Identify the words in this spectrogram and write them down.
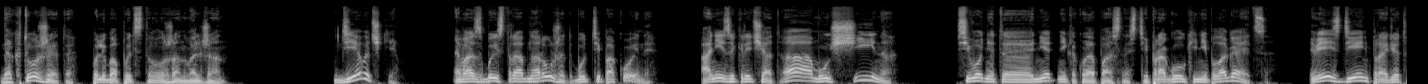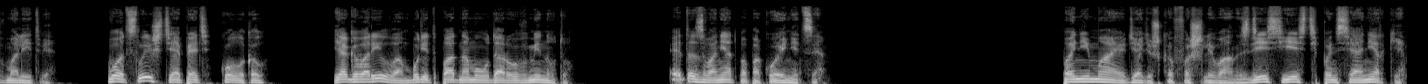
«Да кто же это?» – полюбопытствовал Жан Вальжан. «Девочки. Вас быстро обнаружат, будьте покойны. Они закричат «А, мужчина!» Сегодня-то нет никакой опасности, прогулки не полагается. Весь день пройдет в молитве. Вот, слышите, опять колокол. Я говорил вам, будет по одному удару в минуту. Это звонят по покойнице. Понимаю, дядюшка Фашливан, здесь есть пансионерки.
